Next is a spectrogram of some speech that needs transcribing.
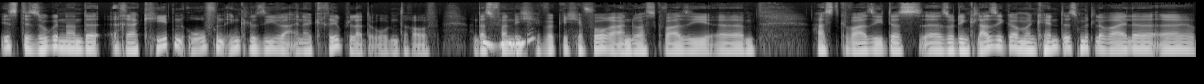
ist der sogenannte Raketenofen inklusive einer Grillplatte obendrauf. Und das mhm. fand ich wirklich hervorragend. Du hast quasi ähm, hast quasi das äh, so den Klassiker, man kennt es mittlerweile äh,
